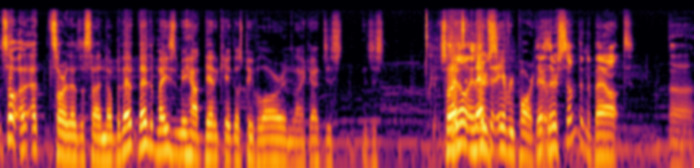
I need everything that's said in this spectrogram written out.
So, uh, uh, sorry, that was a side note, but that that amazes me how dedicated those people are, and like I just, it just. So that's, Well, and that's there's- at every park. There, there's something about, uh,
